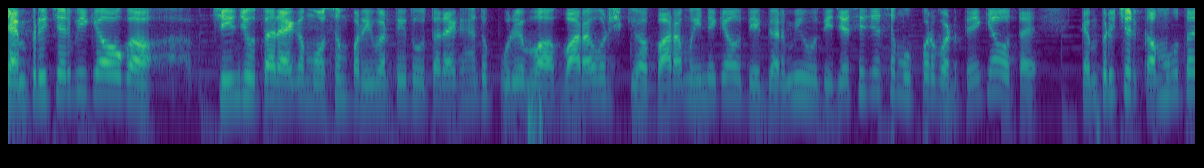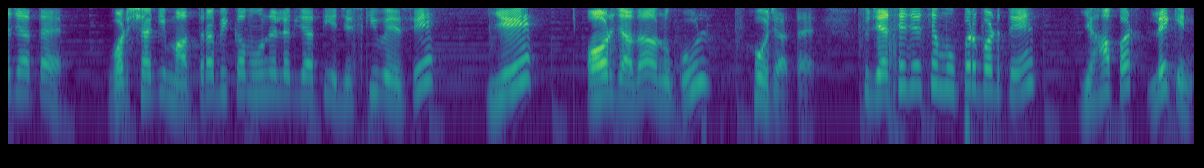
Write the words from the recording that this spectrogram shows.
टेम्परेचर भी क्या होगा? चेंज होता रहेगा, मौसम परिवर्तित होता रहेगा, है तो पूरे बारह वर्ष बारह महीने क्या होती है? गर्मी होती है। जैसे जैसे हम ऊपर बढ़ते हैं, क्या होता है? टेम्परेचर कम होता जाता है। वर्षा की मात्रा भी कम होने लग जाती है, जिसकी वजह से ये और ज़्यादा अनुकूल हो जाता है। तो जैसे जैसे हम ऊपर बढ़ते हैं, यहाँ पर, लेकिन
